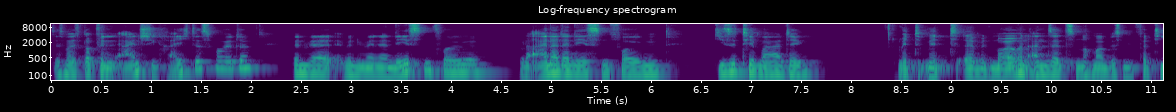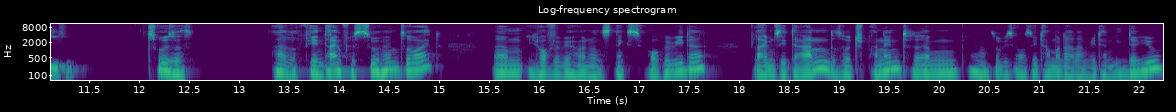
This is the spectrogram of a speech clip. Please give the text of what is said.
dass man, ich glaube, für den Einstieg reicht es heute, wenn wir, wenn wir in der nächsten Folge oder einer der nächsten Folgen diese Thematik mit, mit, äh, mit neueren Ansätzen nochmal ein bisschen vertiefen. So ist es. Also, vielen Dank fürs Zuhören soweit. Ähm, ich hoffe, wir hören uns nächste Woche wieder. Bleiben Sie dran, das wird spannend. Ähm, so wie es aussieht, haben wir da dann wieder ein Interview.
